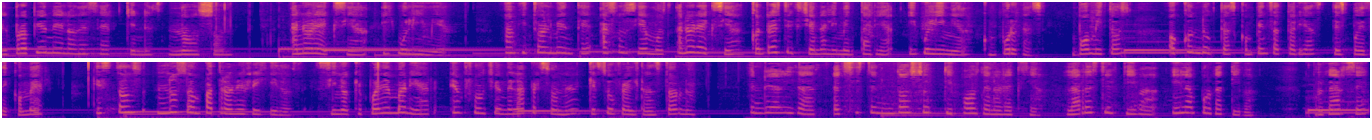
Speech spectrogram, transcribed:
el propio anhelo de ser quienes no son. Anorexia y bulimia. Habitualmente asociamos anorexia con restricción alimentaria y bulimia con purgas, vómitos o conductas compensatorias después de comer. Estos no son patrones rígidos, sino que pueden variar en función de la persona que sufre el trastorno. En realidad existen dos subtipos de anorexia, la restrictiva y la purgativa. Purgarse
